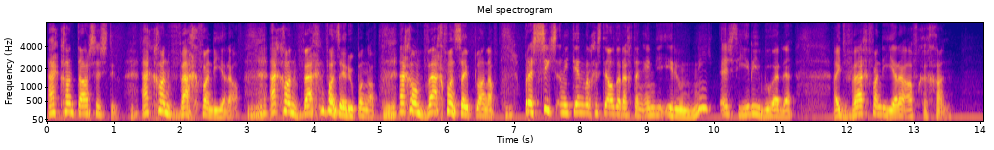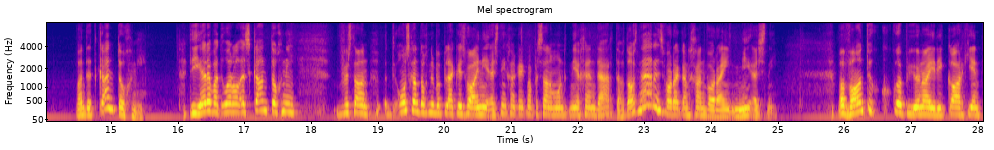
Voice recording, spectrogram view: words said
ek gaan Tarsus toe. Ek gaan weg van die Here af. Ek gaan weg van sy roeping af. Ek gaan weg van sy plan af. Presies in die teenoorgestelde rigting en die ironie is hierdie woorde Hy het weg van die Here af gegaan. Want dit kan tog nie. Die Here wat oral is kan tog nie verstaan ons kan tog nie beplek wees waar hy nie is nie. Gaan kyk maar Psalm 139. Daar's nêrens waar hy kan gaan waar hy nie is nie. Maar waantoe koop Jona hierdie kaartjie en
